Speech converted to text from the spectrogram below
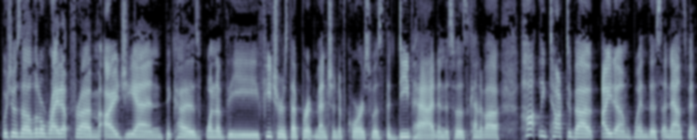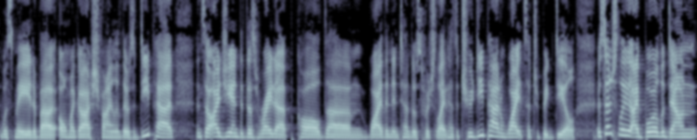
which was a little write up from IGN because one of the features that Britt mentioned, of course, was the D pad. And this was kind of a hotly talked about item when this announcement was made about, oh my gosh, finally there's a D pad. And so IGN did this write up called um, Why the Nintendo Switch Lite Has a True D pad and Why It's Such a Big Deal. Essentially, I boiled it down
